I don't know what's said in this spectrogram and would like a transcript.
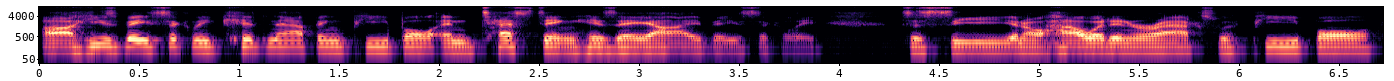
Uh, he's basically kidnapping people and testing his AI basically to see you know how it interacts with people.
